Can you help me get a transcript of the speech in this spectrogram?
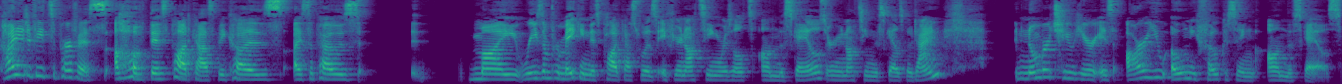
kind of defeats the purpose of this podcast because I suppose my reason for making this podcast was if you're not seeing results on the scales or you're not seeing the scales go down. Number two here is are you only focusing on the scales?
